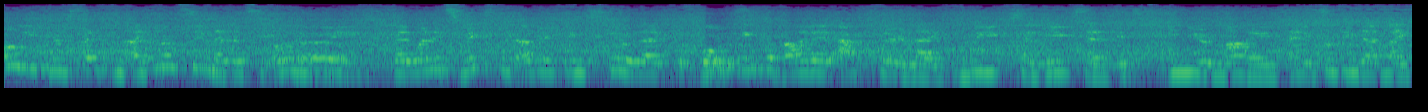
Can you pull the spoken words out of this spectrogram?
only through sex. and I'm not saying that that's the only Uh, thing. That when it's mixed with other things too, like you think about it after like weeks and weeks, and it's in your mind, and it's something that like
